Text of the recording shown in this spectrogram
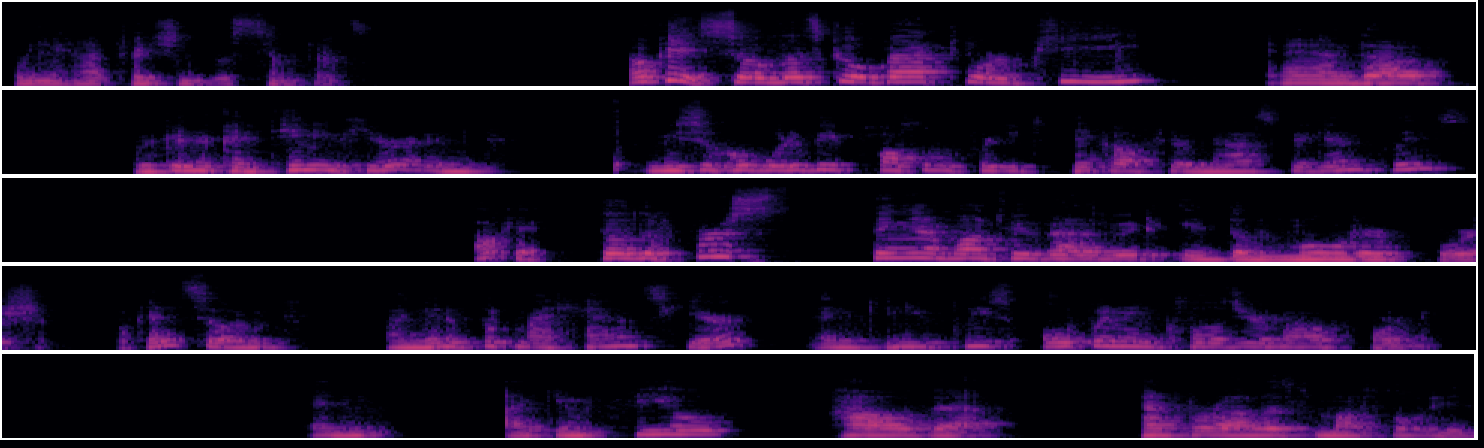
when you have patients with symptoms. Okay, so let's go back to our P and uh, we're going to continue here. And Mizuho, would it be possible for you to take off your mask again, please? Okay, so the first thing I want to evaluate is the motor portion. Okay, so I'm, I'm going to put my hands here, and can you please open and close your mouth for me? And I can feel how that temporalis muscle is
